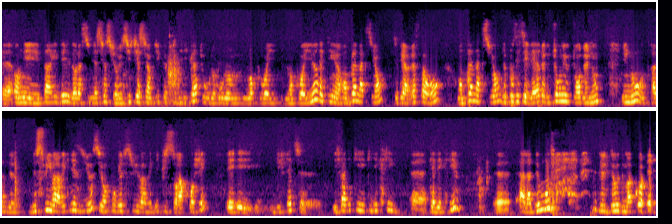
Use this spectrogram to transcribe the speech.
euh, on est arrivé dans la simulation sur une situation un petit peu plus délicate où, l'employeur était en pleine action, c'était un restaurant, en pleine action, de poser ses verres et de tourner autour de nous, et nous en train de, de suivre avec les yeux, si on pouvait le suivre avec, et puis se rapprocher. Et, du fait, euh, il fallait qu'il écrive, euh, qu'elle écrive. Euh, elle a demandé le dos de ma collègue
